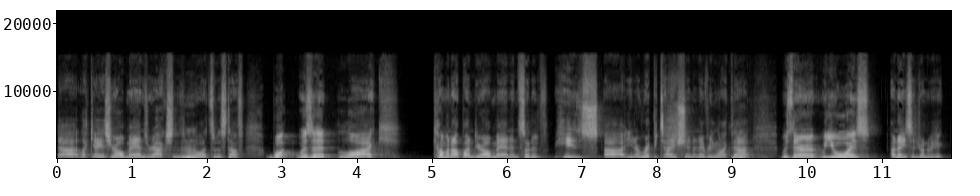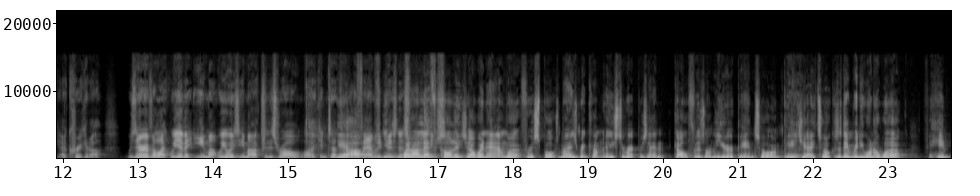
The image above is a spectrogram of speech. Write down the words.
uh, like I guess your old man's reactions and all that sort of stuff. What was it like coming up under your old man and sort of his uh, you know reputation and everything like that? Was there were you always? I know you said you want to be a, a cricketer. Was there ever like were you ever earmarked? Were you always earmarked for this role, like in terms of I- your family yeah, business? When Were I you left interested? college, I went out and worked for a sports management company. I used to represent golfers on the European Tour and PGA Tour because I didn't really want to work for him.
